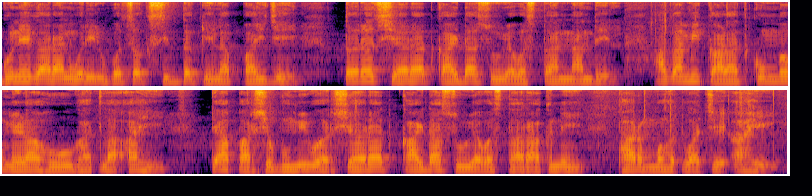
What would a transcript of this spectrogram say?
गुन्हेगारांवरील वचक सिद्ध केला पाहिजे. तरच शहरात कायदा सुव्यवस्था नांदेल. आगामी काळात कुंभमेळा होऊ घातला आहे. त्या पार्श्वभूमीवर शहरात कायदा सुव्यवस्था राखणे फार महत्त्वाचे आहे.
